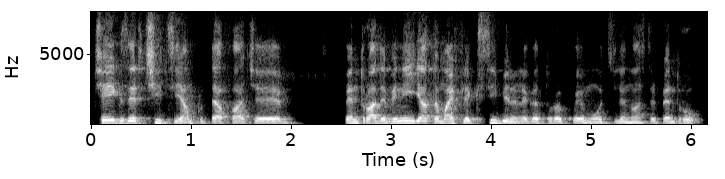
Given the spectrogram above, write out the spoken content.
Ce exerciții am putea face pentru a deveni, iată, mai flexibil în legătură cu emoțiile noastre, pentru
